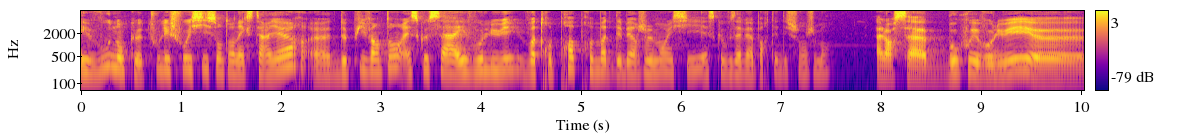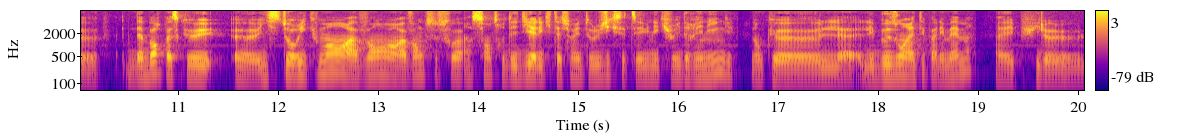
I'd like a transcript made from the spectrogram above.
Et vous, donc euh, tous les chevaux ici sont en extérieur. Euh, depuis 20 ans, est-ce que ça a évolué, votre propre mode d'hébergement ici? Est-ce que vous avez apporté des changements? Alors ça a beaucoup évolué, euh, d'abord parce que historiquement, avant, avant que ce soit un centre dédié à l'équitation éthologique, c'était une écurie de reining, donc les besoins n'étaient pas les mêmes, et puis le,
